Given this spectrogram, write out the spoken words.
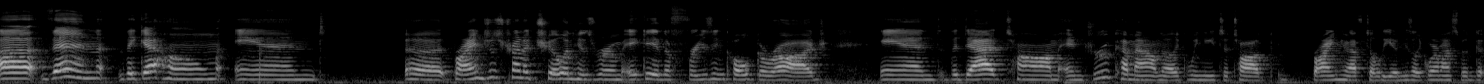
Uh, then they get home and uh, Brian's just trying to chill in his room, aka the freezing cold garage. And the dad, Tom, and Drew come out and they're like, "We need to talk." Brian, you have to leave. And he's like, "Where am I supposed to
